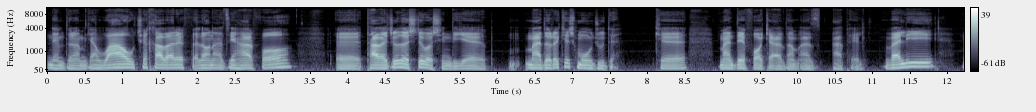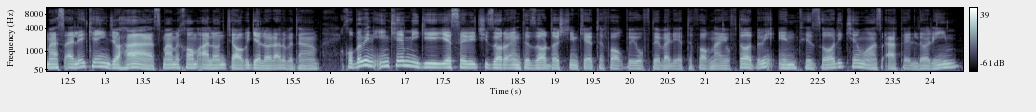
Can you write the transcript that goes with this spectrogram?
نمی‌دونم میگن واو چه خبره فلان از این حرفا. توجه داشته باشین دیگه مدارکش موجوده که من دفاع کردم از اپل. ولی مسئله که اینجا هست من می‌خوام الان جواب گلاره رو بدم. خب ببین این که میگی یه سری چیزا رو انتظار داشتیم که اتفاق بیفته ولی اتفاق نیفتاد ببین انتظاری که ما از اپل داریم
